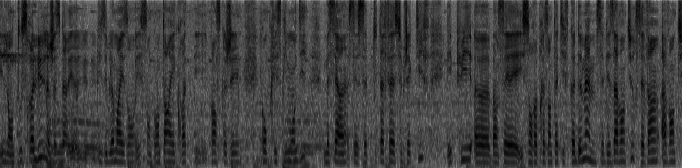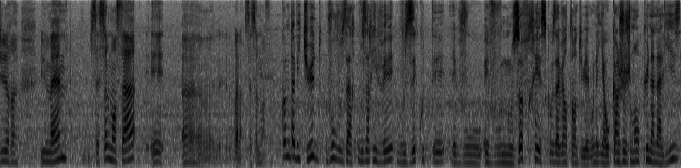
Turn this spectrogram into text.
ils l'ont tous relu. J'espère, euh, visiblement, ils, ont, ils sont contents et ils, croient, ils pensent que j'ai compris ce qu'ils m'ont dit. Mais c'est tout à fait subjectif. Et puis, euh, ben c'est, ils sont représentatifs que d'eux-mêmes. C'est des aventures, c'est 20 aventures humaines. C'est seulement ça. Et euh, voilà, c'est seulement ça. Comme d'habitude, vous, vous, ar- vous arrivez, vous écoutez et vous, et vous nous offrez ce que vous avez entendu. Il n'y a aucun jugement, aucune analyse.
